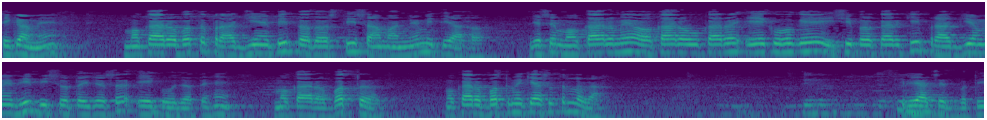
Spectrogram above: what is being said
टीका में मकारवत प्राज्ञ भी तदस्थि सामान्य इत्याह। जैसे मकार में अकार, उकार एक हो गए, इसी प्रकार की प्राज्ञ में भी विश्व तेजस एक हो जाते हैं। मकार बत मकार बत में क्या सूत्र लगा? क्रियाचेदवती।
